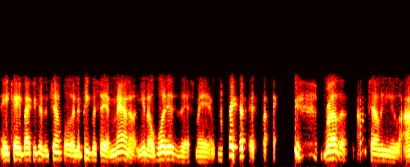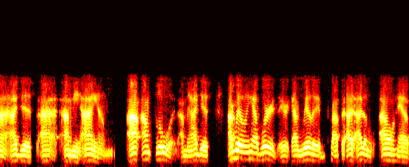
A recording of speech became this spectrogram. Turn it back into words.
and he came back into the temple, and the people said, "Manna, you know what is this, man?" Brother, I'm telling you, I, I just, I, I mean, I am, I, I'm fluid. I mean, I just, I really don't have words, Eric. I really, proper. I, I don't, I don't have,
